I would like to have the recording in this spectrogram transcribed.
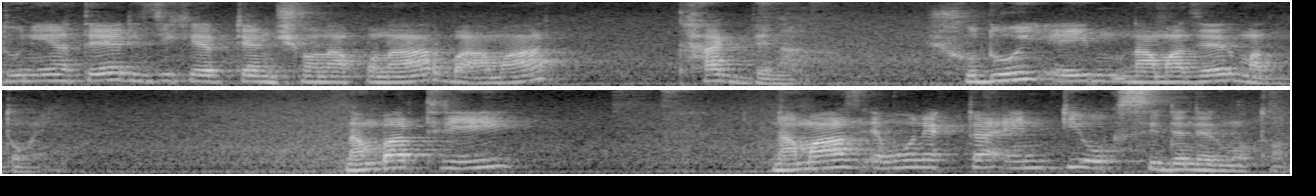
দুনিয়াতে রিজিকের টেনশন আপনার বা আমার থাকবে না। শুধুই এই নামাজের মাধ্যমে। নাম্বার থ্রি নামাজ এমন একটা অ্যান্টি অক্সিডেন্টের মতন।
